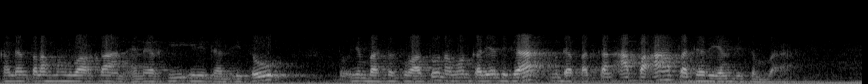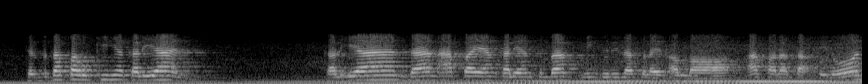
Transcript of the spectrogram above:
kalian telah mengeluarkan energi ini dan itu untuk menyembah sesuatu namun kalian tidak mendapatkan apa-apa dari yang disembah. Dan betapa ruginya kalian. Kalian dan apa yang kalian sembah minggulilah selain Allah. Afala taqilun?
